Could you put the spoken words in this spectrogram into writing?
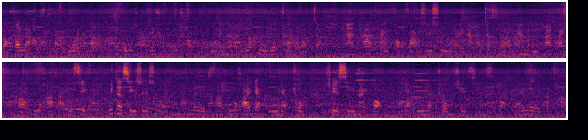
แล้วก็หลากหลายลายด้วยนะคะให้คุณลูกค้าได้ชมได้ช็อปกันด้วยนะ เลือกดูเลือกชมก่อนจากงานผ้าไทยของฝากสวยๆนะคะ จากร้านแม่มารีผ้าไทยของเราคุณลูกค้าขายดูสิมีแต่สีสวยๆทั้งนั้นเลยนะคะ คุณลูกค้าอยากดูอยากชมเฉดสีไหนบอกนะอยากดูอยากชมเฉดสีไหนบอกได้เลยนะคะ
